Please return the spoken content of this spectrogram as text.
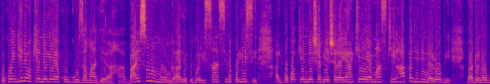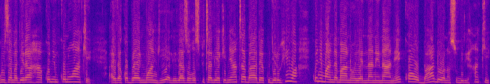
huku wengine wakiendelea kuuguza majeraha. Bison Amunga aliyepigwa risasi na polisi alipokuwa akiendesha biashara yake ya maski hapa jijini Nairobi bado anauguza majeraha kwenye mkono wake. Aidha, kwa Brian Mwangi aliyelazwa hospitali ya Kenyatta baada ya kujeruhiwa kwenye maandamano ya nane nane, kwao bado wanasubiri haki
